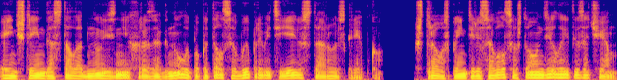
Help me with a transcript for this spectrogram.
Эйнштейн достал одну из них, разогнул и попытался выправить ею старую скрепку. Штраус поинтересовался, что он делает и зачем.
